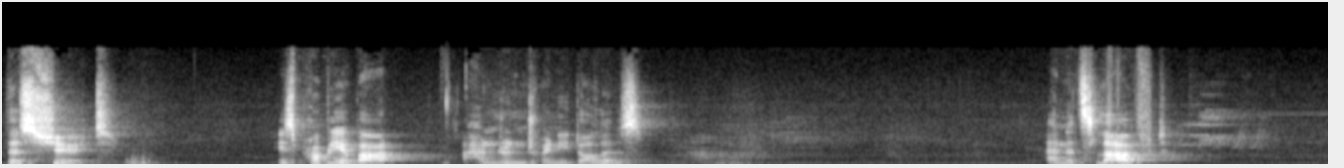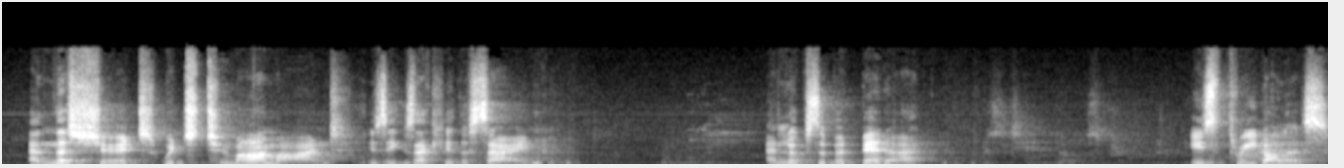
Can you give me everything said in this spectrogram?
This shirt is probably about $120 and it's loved and this shirt, which to my mind is exactly the same and looks a bit better, is $3. $3.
